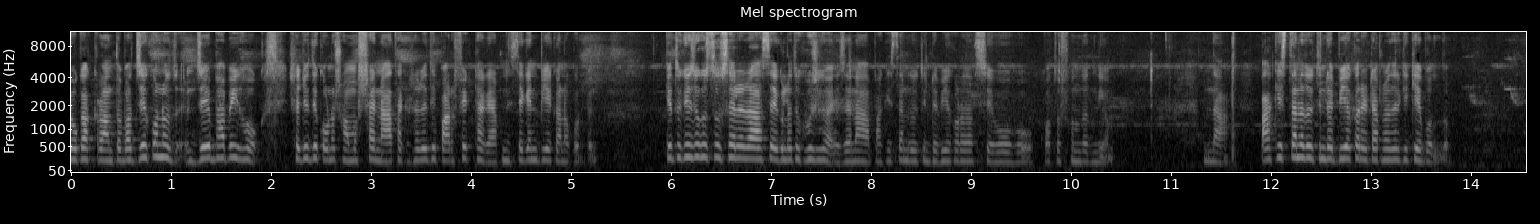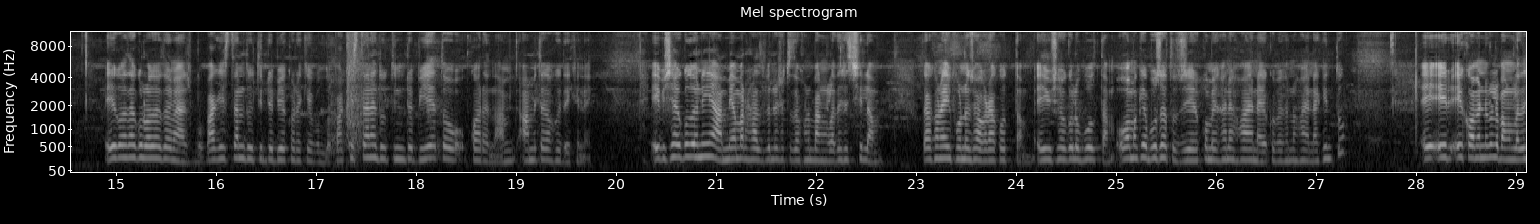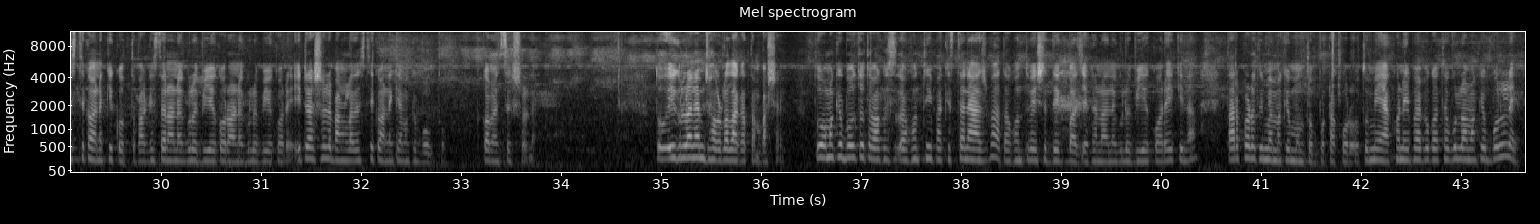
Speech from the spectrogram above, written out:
রোগাক্রান্ত বা যে কোনো যেভাবেই হোক, সে যদি কোনো সমস্যায় না থাকে, সে যদি পারফেক্ট থাকে, আপনি সেকেন্ড বিয়ে কেন করবেন? কিন্তু কিছু কিছু ছেলেরা আছে, এগুলোতে খুশি হয় যে না, পাকিস্তানে দুই, তিনটা বিয়ে করা যাচ্ছে, ও হো, কত সুন্দর নিয়ম। না, পাকিস্তানে দুই, তিনটা বিয়ে করে, এটা আপনাদেরকে কে বলল? এই কথাগুলোতে তো আমি আসব। পাকিস্তানে দুই, তিনটে বিয়ে করে কে বলল? পাকিস্তানে দুই, তিনটে বিয়ে তো করে না, আমি আমি তো কাউকে দেখি নাই। এই বিষয়গুলো নিয়ে আমি আমার হাজব্যান্ডের সাথে যখন বাংলাদেশে ছিলাম, তখন এই ফোনে ঝগড়া করতাম, এই বিষয়গুলো বলতাম। ও আমাকে বোঝাতো যে এরকম এখানে হয় না, এরকম এখানে হয় না, কিন্তু এই এই- কমেন্টগুলো বাংলাদেশ থেকে অনেকেই করতো, পাকিস্তান অনেকগুলো বিয়ে করে, অনেকগুলো বিয়ে করে। এটা আসলে বাংলাদেশ থেকে অনেকে আমাকে বলতো কমেন্ট সেকশনে তো এইগুলো আমি ঝগড়া লাগাতাম বাসায়। তো আমাকে বলতো, তো পাকিস- যখন তুমি পাকিস্তানে আসবা, তখন তুমি এসে দেখবা যেখানে অনেকগুলো বিয়ে করে কিনা। তারপরে তুমি আমাকে মন্তব্যটা করো। তুমি এখন এইভাবে কথাগুলো আমাকে বললে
